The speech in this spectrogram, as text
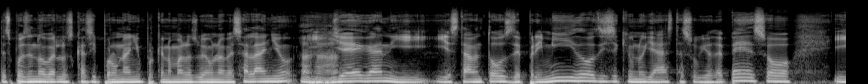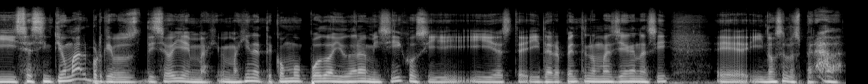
después de no verlos casi por un año, porque nomás los veo una vez al año. Y llegan y, estaban todos deprimidos. Dice que uno ya hasta subió de peso y se sintió mal porque pues, dice, oye, imagínate cómo puedo ayudar a mis hijos y, este, y de repente nomás llegan así. Eh, y no se lo esperaba.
